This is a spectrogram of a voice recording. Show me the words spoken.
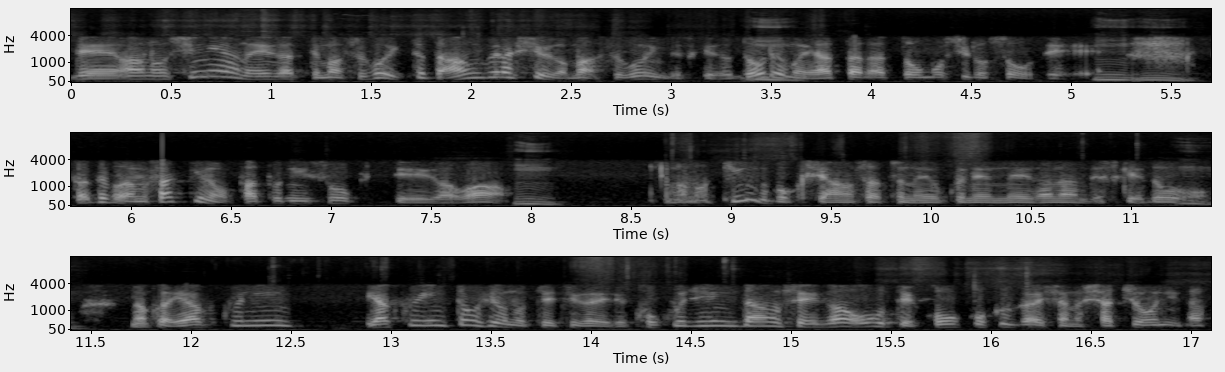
であのシニアの映画って、まあ、すごい、ちょっとアングラ臭がまあすごいんですけど、どれもやたらと面白そうで、うんうん。例えばあのさっきのパトニー・ソープっていう映画は、うん。あのキング牧師暗殺の翌年の映画なんですけど、うん。なんか役人役員投票の手違いで黒人男性が大手広告会社の社長になっ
